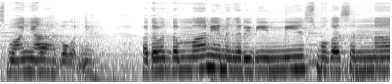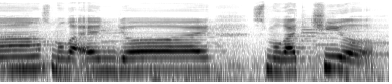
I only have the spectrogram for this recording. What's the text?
semuanya lah pokoknya. Buat teman-teman yang dengerin ini, semoga seneng, semoga enjoy, semoga chill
